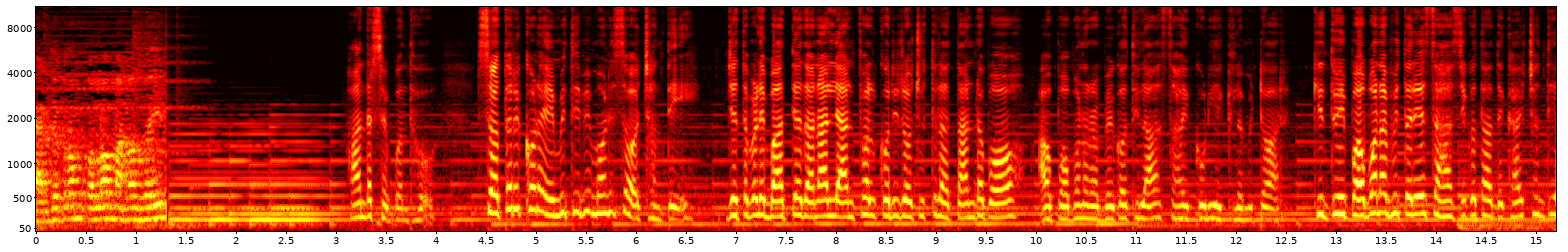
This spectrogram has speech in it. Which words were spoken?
कार्यक्रम कलो मानव भाई हां दर्शक बंधु सतर कण एमिती भी मनीष अछंती जेतेबेले बात्या दाना लैंडफॉल करी रचुतला तांडव आ पवन रो वेग थिला 120 किलोमीटर किंतु ए पवन भितरे साहसिकता देखाई छंती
